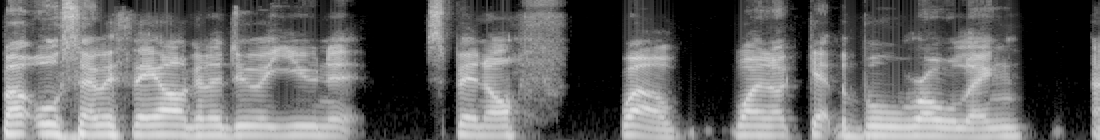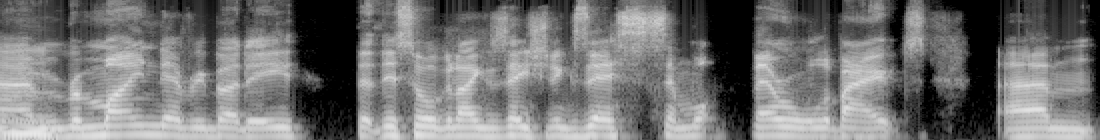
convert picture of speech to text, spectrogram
But also, if they are going to do a unit spin off, well, why not get the ball rolling and remind everybody that this organization exists and what they're all about? Um,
